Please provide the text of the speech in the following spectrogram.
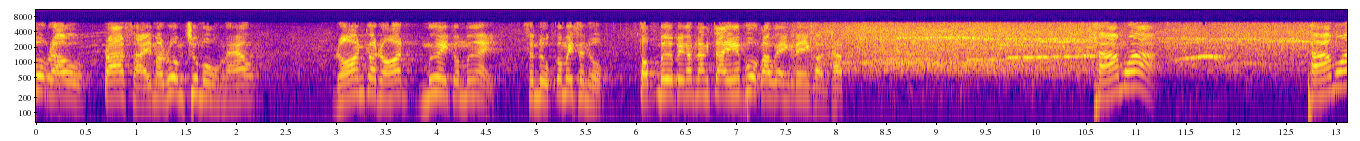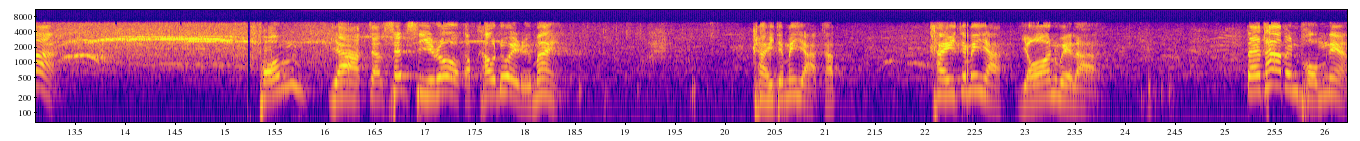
พวกเราปราศัยมาร่วมชั่วโมงแล้ว ร้อนก็ร้อนเมื่อยก็เมื่อย สนุกก็ไม่สนุก ตบมือเป็นกำลังใจให้พวกเราเองเองก่อนครับ ถามว่า ถามว่า ผมอยากจะเซฟซีโร่กับเขาด้วยหรือไม่ ใครจะไม่อยากครับ ใครจะไม่อยากย้อนเวลา แต่ถ้าเป็นผมเนี่ย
